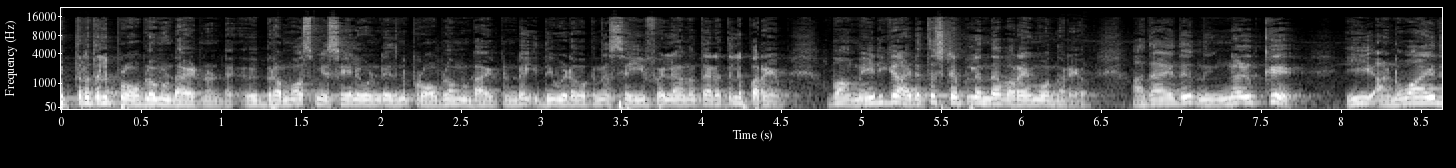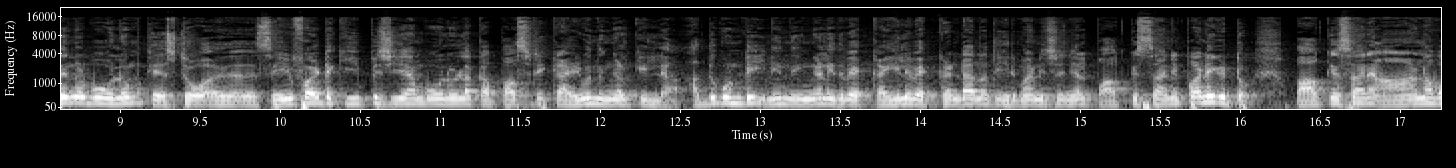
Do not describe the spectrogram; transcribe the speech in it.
ഇത്തരത്തിൽ പ്രോബ്ലം ഉണ്ടായിട്ടുണ്ട്. ബ്രഹ്മോസ് മിസൈൽ കൊണ്ട് ഇതിന് പ്രോബ്ലം ഉണ്ടായിട്ടുണ്ട്. ഇത് ഇവിടെ വെക്കുന്ന സേഫ് അല്ല എന്ന തരത്തിൽ പറയും. അപ്പോൾ അമേരിക്ക അടുത്ത സ്റ്റെപ്പിൽ എന്താ പറയുമ്പോൾ എന്നറിയോ അതായത് നിങ്ങൾക്ക് ഈ അണുവായുധങ്ങൾ പോലും സ്റ്റോ സേഫായിട്ട് കീപ്പ് ചെയ്യാൻ പോലുള്ള കപ്പാസിറ്റി കഴിവ് നിങ്ങൾക്കില്ല. അതുകൊണ്ട് ഇനി നിങ്ങൾ ഇത് കയ്യിൽ വെക്കേണ്ട എന്ന് തീരുമാനിച്ചു കഴിഞ്ഞാൽ പാകിസ്ഥാന് പണി കിട്ടും. പാകിസ്ഥാൻ ആണവ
